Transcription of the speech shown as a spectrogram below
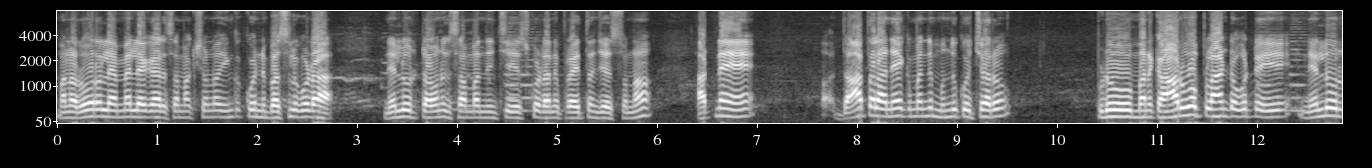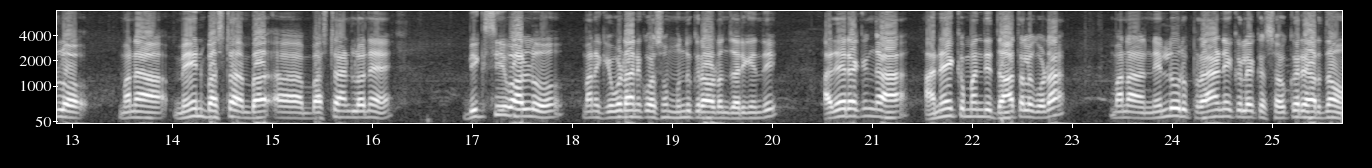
మన రూరల్ ఎమ్మెల్యే గారి సమక్షంలో ఇంక కొన్ని బస్సులు కూడా నెల్లూరు టౌన్కి సంబంధించి వేసుకోవడానికి ప్రయత్నం చేస్తున్నాం. అట్నే దాతలు అనేక మంది ముందుకు వచ్చారు ఇప్పుడు మనకు ఆర్ఓ ప్లాంట్ ఒకటి నెల్లూరులో మన మెయిన్ బస్ స్టా బస్ స్టాండ్లోనే బిగ్ సి వాళ్ళు మనకి ఇవ్వడానికి కోసం ముందుకు రావడం జరిగింది. అదే రకంగా అనేక మంది దాతలు కూడా మన నెల్లూరు ప్రయాణికుల యొక్క సౌకర్యార్థం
